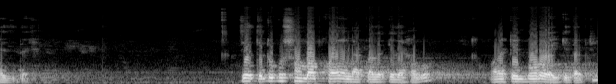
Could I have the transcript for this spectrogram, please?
এই যে দেখেন। যেতটুকু সম্ভব হয় আমি আপনাদেরকে দেখাবো। অনেকটাই বড় এই কিতাবটি।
